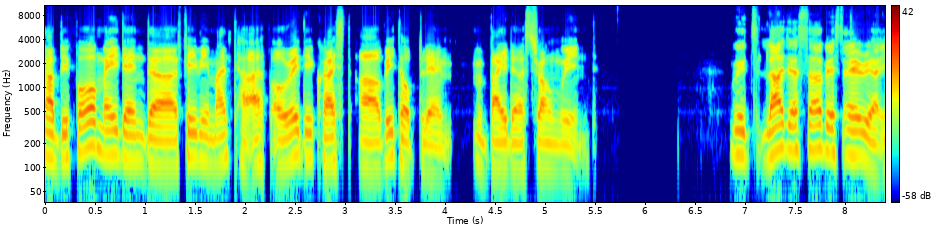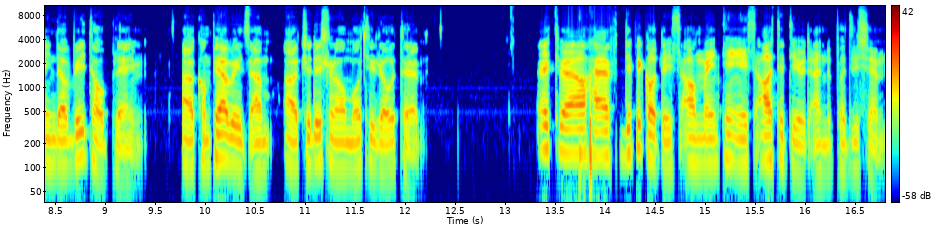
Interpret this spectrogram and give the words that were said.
Uh, before Maiden the Fimi Manta, I've already crashed a VTOL plane by the strong wind. With larger surface area in the VTOL plane, uh, compared with um, a traditional multi-rotor, it will have difficulties on maintaining its altitude and position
